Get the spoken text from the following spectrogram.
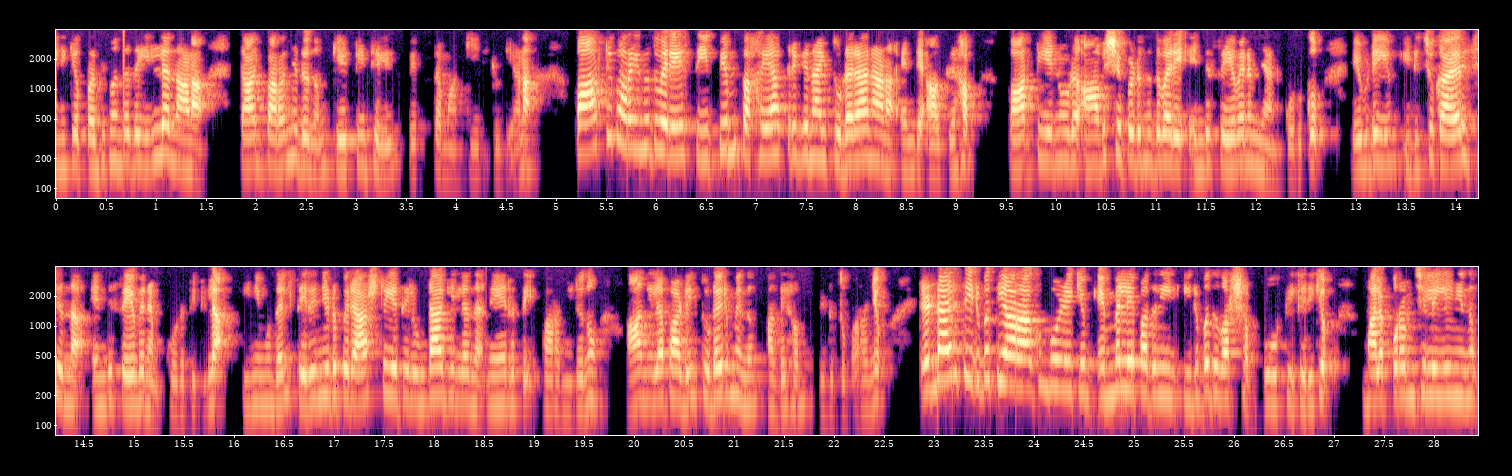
എനിക്ക് പ്രതിബദ്ധതയില്ലെന്നാണ് താൻ പറഞ്ഞതെന്നും കെ ടി ജലീൽ വ്യക്തമാക്കിയിരിക്കുകയാണ്. പാർട്ടി പറയുന്നതുവരെ സി പി എം സഹയാത്രികനായി തുടരാനാണ് എന്റെ ആഗ്രഹം. പാർട്ടി എന്നോട് ആവശ്യപ്പെടുന്നത് വരെ എന്റെ സേവനം ഞാൻ കൊടുക്കും. എവിടെയും ഇടിച്ചു കയറി ചെന്ന് എന്റെ സേവനം കൊടുത്തിട്ടില്ല. ഇനി മുതൽ തിരഞ്ഞെടുപ്പ് രാഷ്ട്രീയത്തിൽ ഉണ്ടാകില്ലെന്ന് നേരത്തെ പറഞ്ഞിരുന്നു. ആ നിലപാടിൽ തുടരുമെന്നും അദ്ദേഹം എടുത്തു പറഞ്ഞു. രണ്ടായിരത്തി ഇരുപത്തിയാറ് ആകുമ്പോഴേക്കും എം എൽ എ പദവിയിൽ ഇരുപത് വർഷം പൂർത്തീകരിക്കും. മലപ്പുറം ജില്ലയിൽ നിന്നും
